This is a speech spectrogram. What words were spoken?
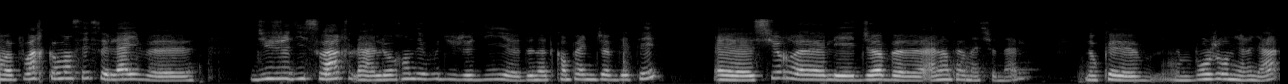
on va pouvoir commencer ce live euh, du jeudi soir, là, le rendez-vous du jeudi euh, de notre campagne job d'été euh, sur les jobs à l'international. Donc, bonjour Myria,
